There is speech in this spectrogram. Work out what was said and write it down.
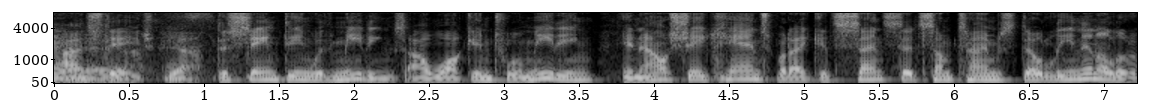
yeah. on yeah, stage. Yeah. yeah. The same thing with meetings. I'll walk into a meeting and I'll shake hands, but I could sense that sometimes they'll lean in a little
